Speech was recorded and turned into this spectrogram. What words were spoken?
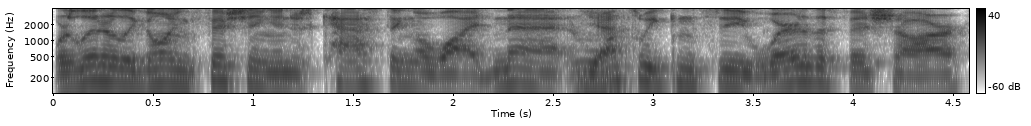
we're literally going fishing and just casting a wide net. And yeah. once we can see where the fish are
